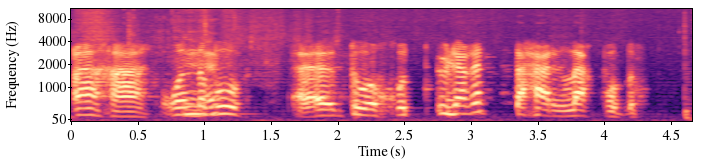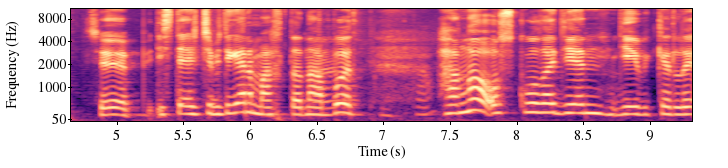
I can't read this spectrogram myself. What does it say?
Аха, онда Э? бу туохут үләгәт тахарылак булды. Сөп, истәчибитигер мактанабыт. Хаңа оскола ден дебикерле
